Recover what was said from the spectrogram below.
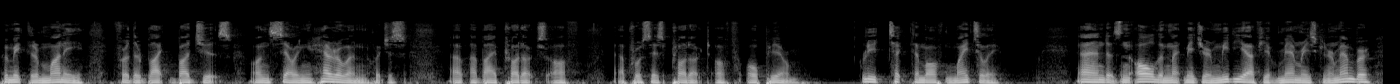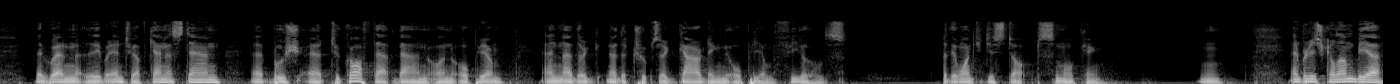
who make their money for their black budgets on selling heroin, which is a, a byproduct of, a processed product of opium. Really ticked them off mightily. And it's in all the major media, if you have memories, can remember that when they went into Afghanistan, uh, Bush uh, took off that ban on opium and now, now the troops are guarding the opium fields. But they want you to stop smoking. Hmm. In British Columbia,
